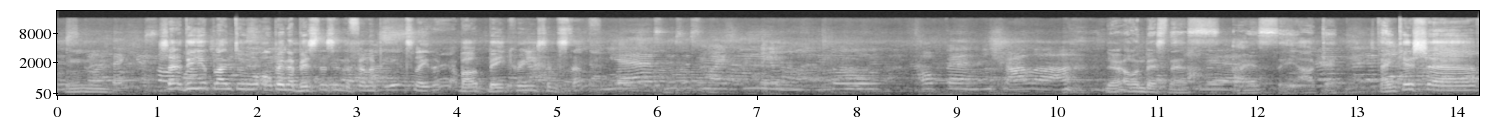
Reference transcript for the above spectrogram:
this school. Thank you so So, much. do you plan to open a business in the Philippines later about bakeries and stuff? Yes, this is my dream to open, inshallah. Their own business. Yes. I see. Okay. Thank you, Chef.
